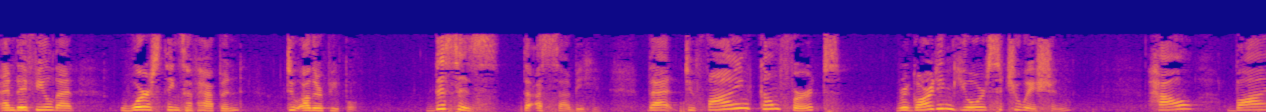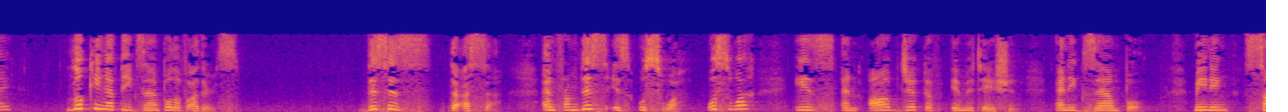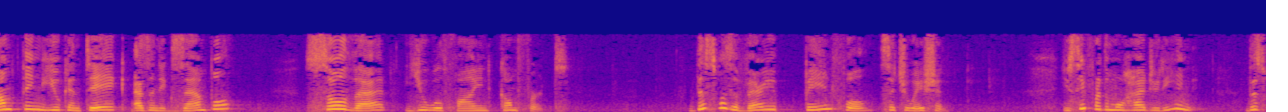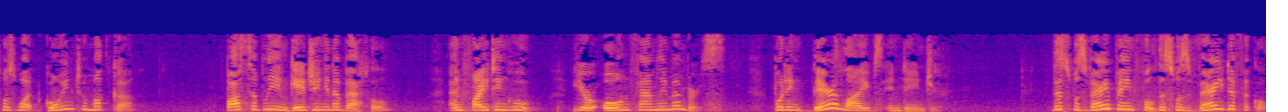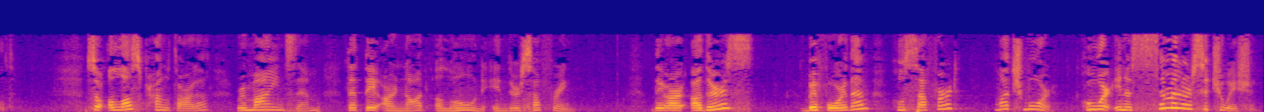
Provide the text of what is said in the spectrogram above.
And they feel that worse things have happened to other people. This is the asabihi. That to find comfort regarding your situation, how? By looking at the example of others. This is the asa. And from this is uswa. Uswa is an object of imitation, an example. Meaning something you can take as an example so that you will find comfort. This was a very painful situation. You see, for the muhajirin, this was what? Going to Makkah, possibly engaging in a battle, and fighting who? Your own family members. Putting their lives in danger. This was very painful. This was very difficult. So Allah subhanahu wa ta'ala reminds them that they are not alone in their suffering. There are others before them who suffered much more who were in a similar situation.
